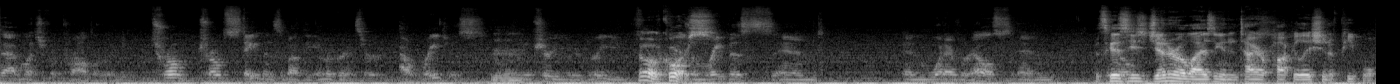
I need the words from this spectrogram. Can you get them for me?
that much of a problem. I mean, Trump Trump's statements about the immigrants are outrageous. I mean, Mhm. I'm sure you would agree. Oh, of course. rapists and and whatever else, and it's because he's generalizing an entire population of people.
